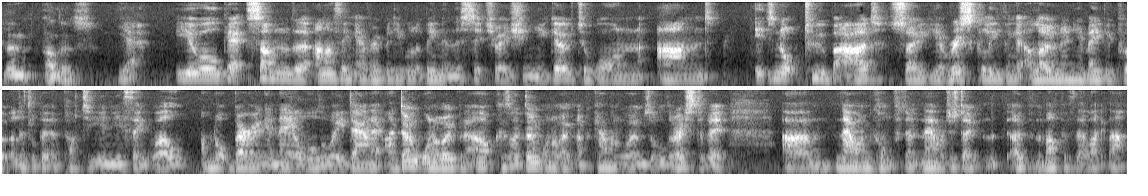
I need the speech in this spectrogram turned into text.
than others. Yeah. You will get some that, and I think everybody will have been in this situation. You go to one and it's not too bad, so you risk leaving it alone and you maybe put a little bit of putty and you think, well, I'm not burying a nail all the way down it. I don't want to open it up because I don't want to open up a can of worms, all the rest of it. Um, now I'm confident, now I just open, open them up if they're like that.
